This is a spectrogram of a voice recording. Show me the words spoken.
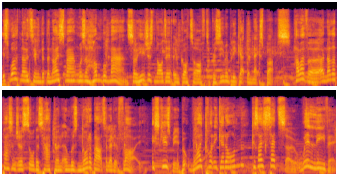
It's worth noting that the nice man was a humble man, so he just nodded and got off to presumably get the next bus. However, another passenger saw this happen and was not about to let it fly. Excuse me, but why can't he get on? Because I said so, we're leaving.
